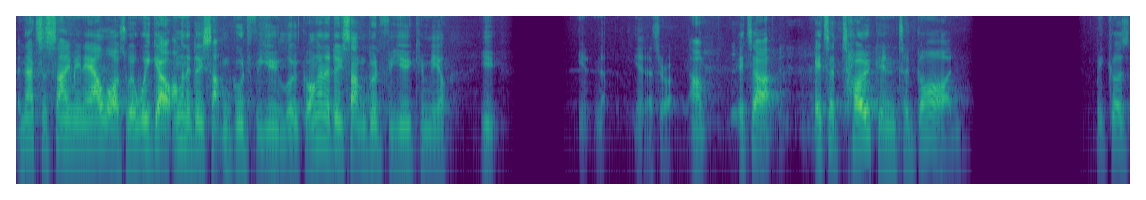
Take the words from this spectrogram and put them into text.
And that's the same in our lives where we go, I'm going to do something good for you, Luke. I'm going to do something good for you, Camille. You, you no, yeah, that's right. Um, it's, a, it's a token to God because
